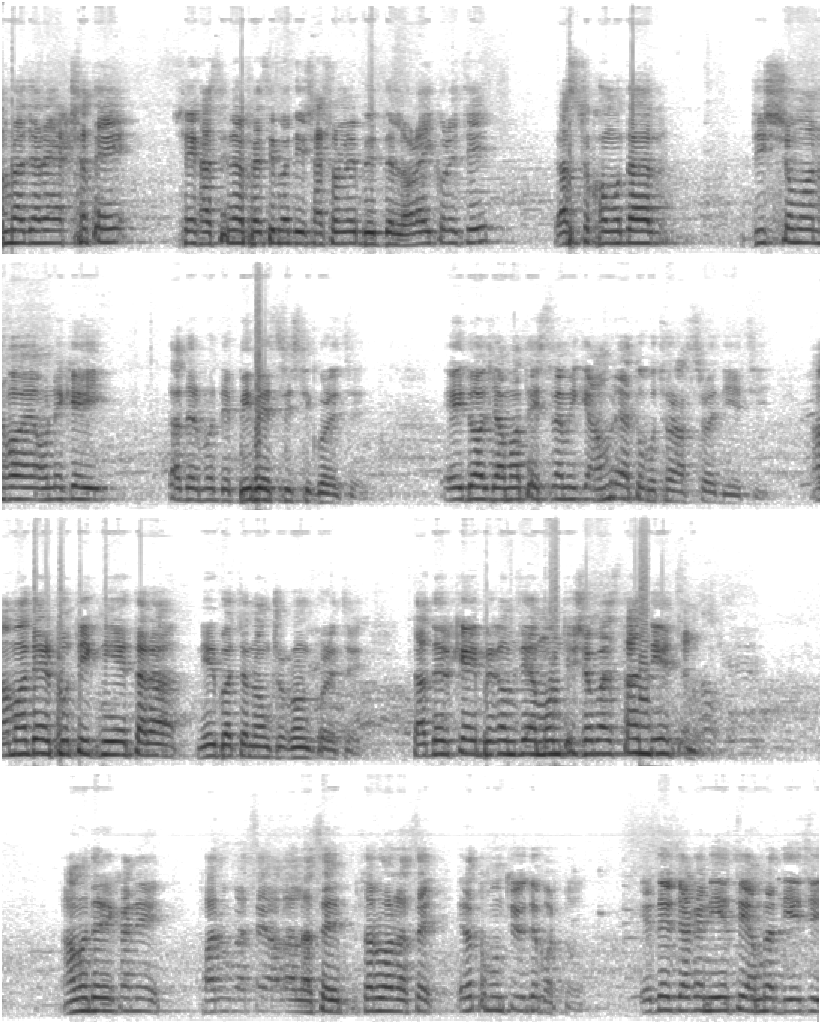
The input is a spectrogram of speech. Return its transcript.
আমরা যারা একসাথে শেখ হাসিনার ফ্যাসিবাদী শাসনের বিরুদ্ধে লড়াই করেছি, রাষ্ট্র ক্ষমতার দৃশ্যমান হয় অনেকেই তাদের মধ্যে বিভেদ সৃষ্টি করেছে। এই দল জামাতে ইসলামীকে আমরা এত বছর আশ্রয় দিয়েছি। আমাদের প্রতীক নিয়ে তারা নির্বাচনে অংশগ্রহণ করেছে। তাদেরকে বেগম জিয়া মন্ত্রিসভায় স্থান দিয়েছেন। আমাদের এখানে ফারুক আছে, আলাল আছে সরোয়ার আছে, এরা তো মন্ত্রী হতে পারতো। এদের জায়গায় নিয়েছি, আমরা দিয়েছি।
